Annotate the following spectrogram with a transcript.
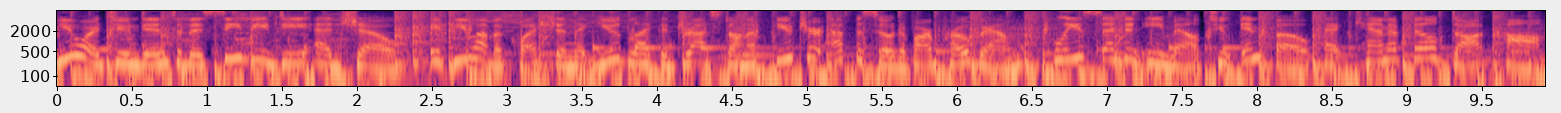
You are tuned in to the CBD Ed Show. If you have a question that you'd like addressed on a future episode of our program, please send an email to info at cannafyl.com.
